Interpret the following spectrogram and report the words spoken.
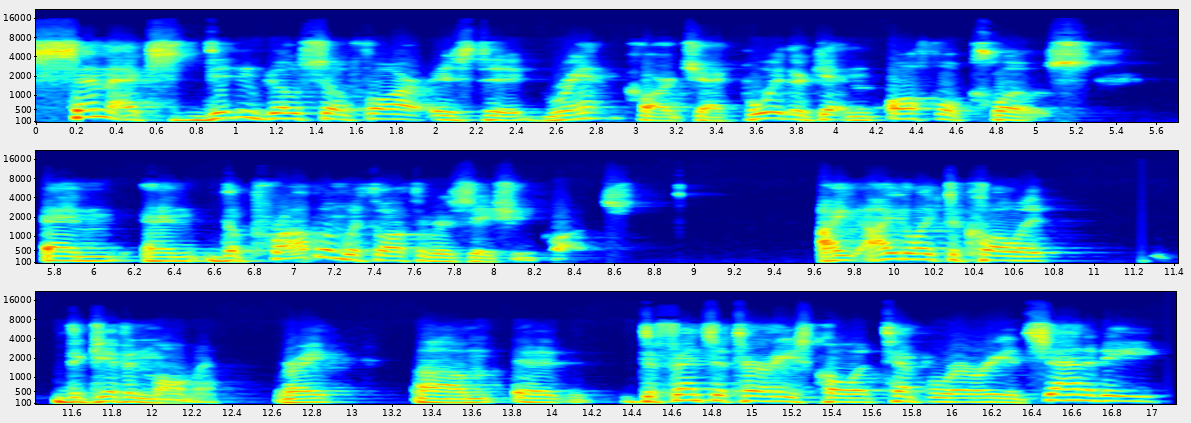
Cemex didn't go so far as to grant card check, boy, they're getting awful close. And and the problem with authorization cards, I, I like to call it the given moment, right? Um, uh, defense attorneys call it temporary insanity.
